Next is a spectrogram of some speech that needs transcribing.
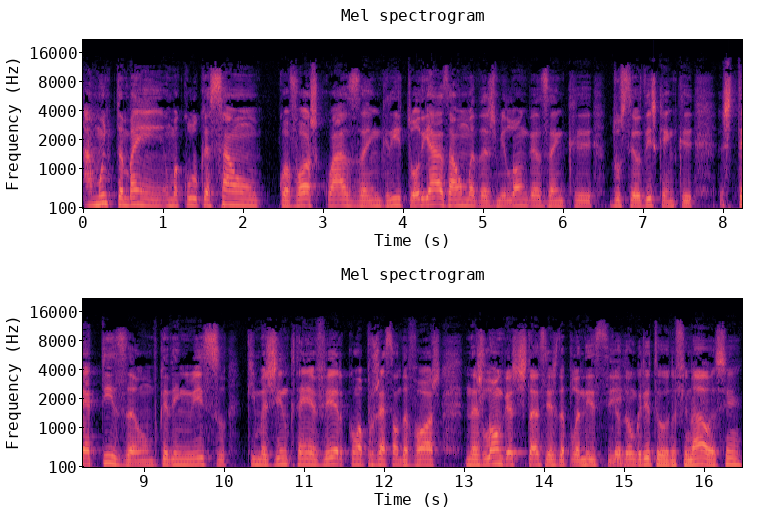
Há muito também uma colocação com a voz quase em grito. Aliás, há uma das milongas em que, do seu disco em que estetiza um bocadinho isso, que imagino que tem a ver com a projeção da voz nas longas distâncias da planície. Eu dou um grito no final, assim.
